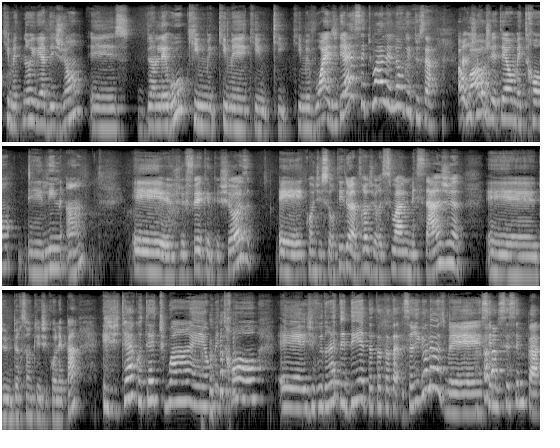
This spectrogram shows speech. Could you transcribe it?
qui maintenant, il y a des gens et, dans les roues qui me, qui me, qui, qui, qui me voient et je dis, ah, c'est toi le logo et tout ça. Oh, un wow. jour, j'étais au métro, et ligne 1, et je fais quelque chose. Et quand j'ai sorti de la je reçois un message d'une personne que je ne connais pas. Et j'étais à côté de toi et au métro et je voudrais te dire, ta, ta, ta, ta. c'est rigolose, mais c'est c'est sympa.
